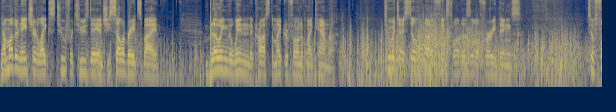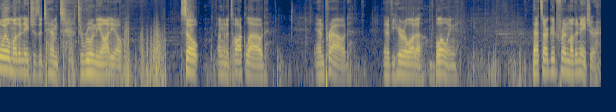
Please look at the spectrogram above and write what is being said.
Now, Mother Nature likes Two for Tuesday, and she celebrates by blowing the wind across the microphone of my camera, to which I still have not affixed one of those little furry things to foil Mother Nature's attempt to ruin the audio. So, I'm going to talk loud and proud, and if you hear a lot of blowing, that's our good friend Mother Nature.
